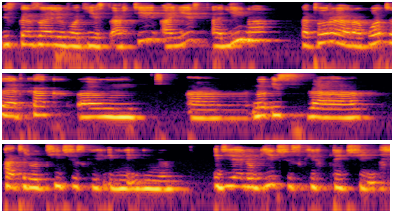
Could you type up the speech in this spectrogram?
и сказали, вот есть Арти, а есть Алина, которая работает как эм, э, ну, из-за патриотических или идеологических причин.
